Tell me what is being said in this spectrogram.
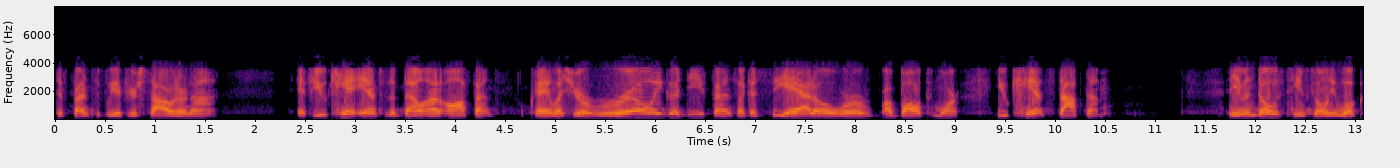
defensively if you're solid or not. If you can't answer the bell on offense, okay, unless you're a really good defense like a Seattle or a Baltimore, you can't stop them. And Even those teams can only look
